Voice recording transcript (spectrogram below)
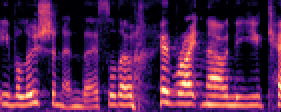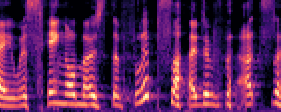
evolution in this. Although right now in the UK we're seeing almost the flip side of that. So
